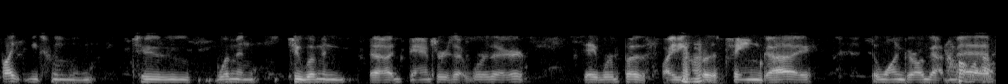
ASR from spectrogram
fight between two women, two women uh, dancers that were there. They were both fighting Mhm. for the same guy. The one girl got Oh, mad. wow.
